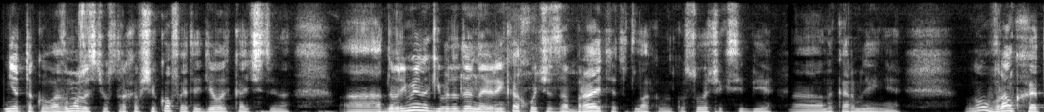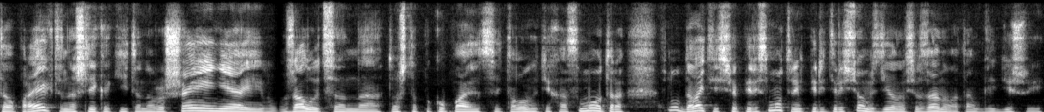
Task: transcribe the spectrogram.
нет такой возможности у страховщиков это делать качественно. А одновременно ГИБДД наверняка хочет забрать этот лакомый кусочек себе на накормление. Ну, в рамках этого проекта нашли какие-то нарушения и жалуются на то, что покупаются талоны техосмотра. Ну, давайте все пересмотрим, перетрясем, сделаем все заново, а там, глядишь, и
